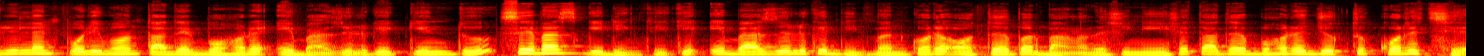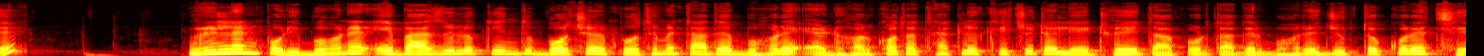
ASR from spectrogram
গ্রিনল্যান্ড পরিবহন তাদের বহরে এই বাসগুলোকে কিন্তু সেবাস গিডিং থেকে এই বাসগুলোকে নির্মাণ করে অতঃপর বাংলাদেশে নিয়ে এসে তাদের বহরে যুক্ত করেছে। গ্রিনল্যান্ড পরিবহনের এই বাসগুলো কিন্তু বছরের প্রথমে তাদের বহরে অ্যাড হওয়ার কথা থাকলেও কিছুটা লেট হয়ে তারপর তাদের বহরে যুক্ত করেছে।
